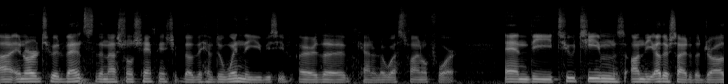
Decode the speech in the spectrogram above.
Uh, in order to advance to the national championship, though, they have to win the UBC or the Canada West Final Four. And the two teams on the other side of the draw,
